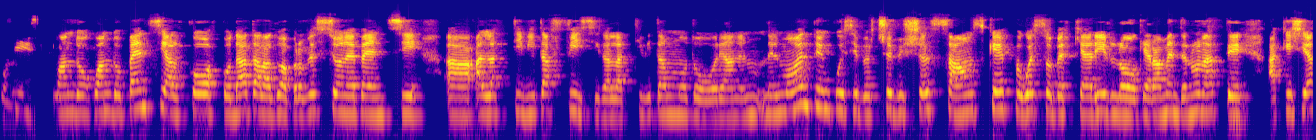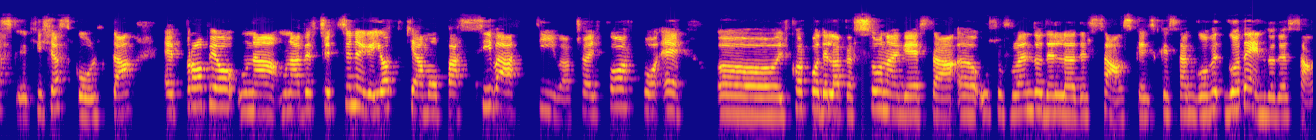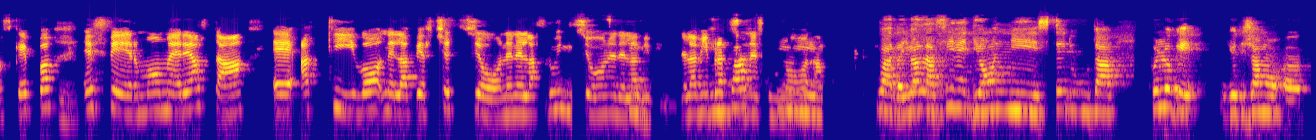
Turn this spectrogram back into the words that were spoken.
quando, quando, pensi al corpo, data la tua professione, pensi uh, all'attività fisica, all'attività motoria. Nel, nel, momento in cui si percepisce il soundscape, questo per chiarirlo chiaramente non a te, a chi ci, as- chi ci ascolta, è proprio una, una percezione che io chiamo passiva attiva, cioè il corpo è uh, il corpo della persona che sta uh, usufruendo del, del soundscape, che sta go- godendo del soundscape, mm. è fermo, ma in realtà è attivo nella percezione, nella fruizione della, vi- della vibrazione Infatti, sonora. Guarda, io alla fine di ogni seduta, quello che io diciamo... Uh,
